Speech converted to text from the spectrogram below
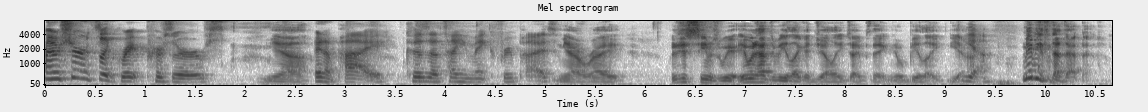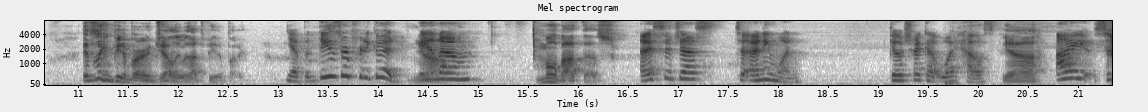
I'm sure it's like grape preserves yeah, in a pie because that's how you make fruit pies. yeah. Right. It just seems weird. It would have to be like a jelly type thing. It would be like yeah, Yeah. Maybe it's not that bad. It's like a peanut butter jelly without the peanut butter. Yeah, but these are pretty good. Yeah. And um, I'm all about this. I suggest to anyone go check out White House. Yeah. I so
